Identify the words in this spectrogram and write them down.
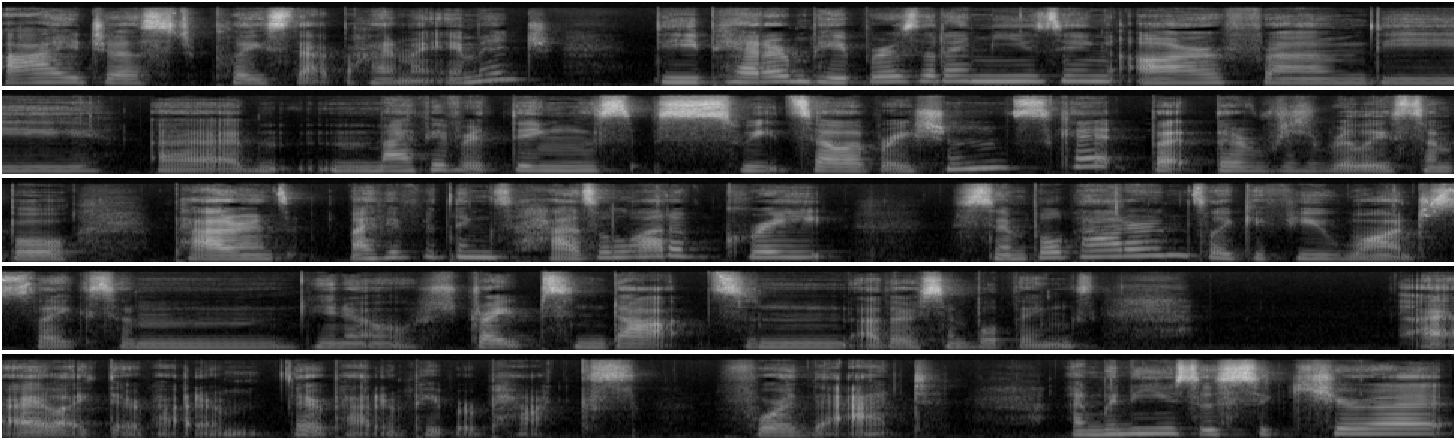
I just placed that behind my image. The pattern papers that I'm using are from the uh, My Favorite Things Sweet Celebrations kit, but they're just really simple patterns. My Favorite Things has a lot of great simple patterns like if you want just like some you know stripes and dots and other simple things I, I like their pattern their pattern paper packs for that i'm going to use a sakura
